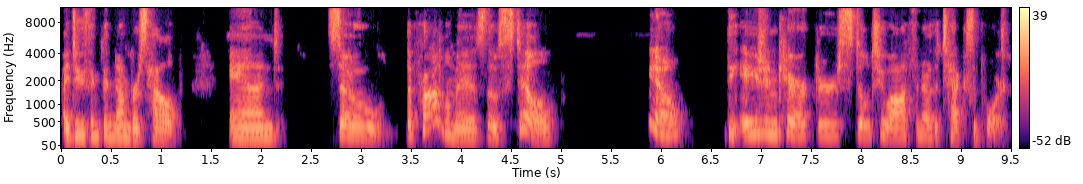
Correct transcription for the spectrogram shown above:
I do think the numbers help. And so the problem is, though, still, you know, the Asian characters still too often are the tech support.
